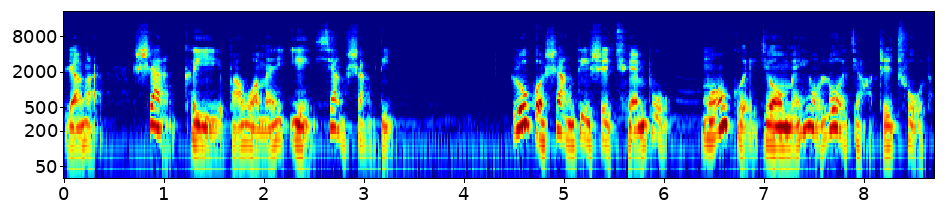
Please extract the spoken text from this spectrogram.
然而，善可以把我们引向上帝。如果上帝是全部，魔鬼就没有落脚之处了。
